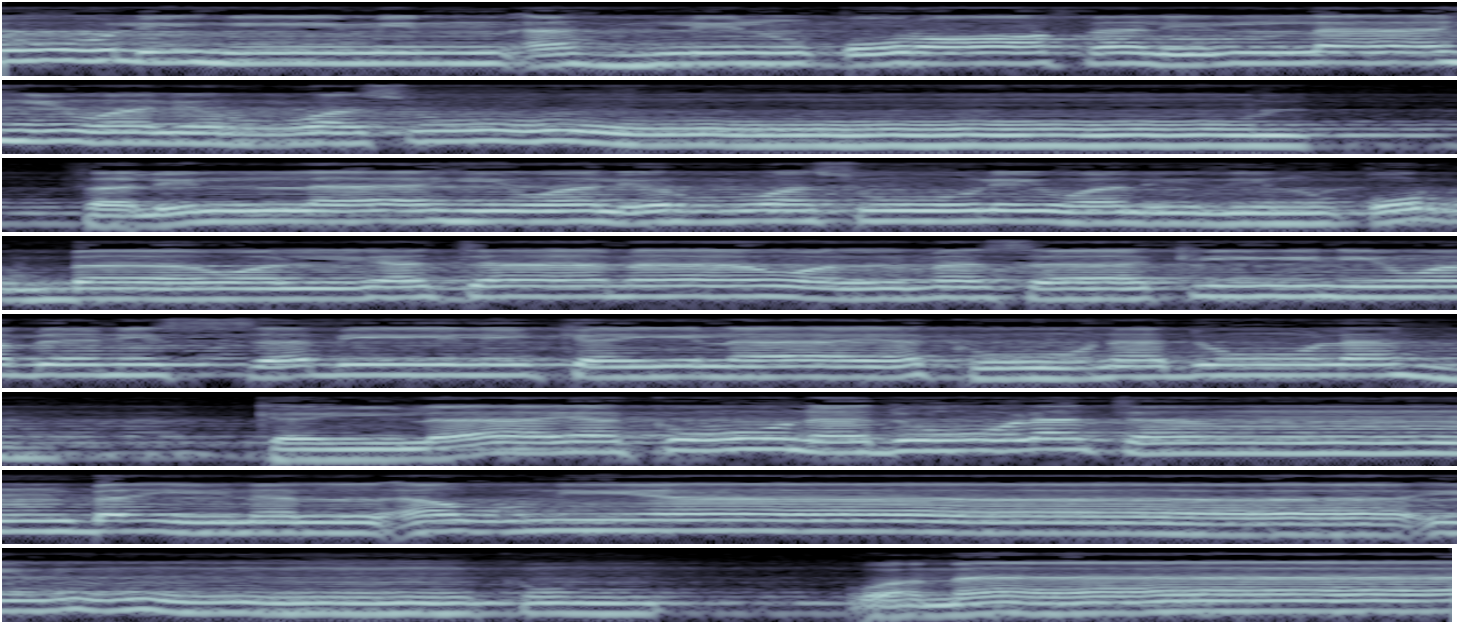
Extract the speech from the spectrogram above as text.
على رسوله من أهل القرى فلله وللرسول فلله وللرسول ولذي القربى واليتامى والمساكين وابن السبيل كي لا يكون دولة كي لا يكون دولة بين الأغنياء منكم وما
